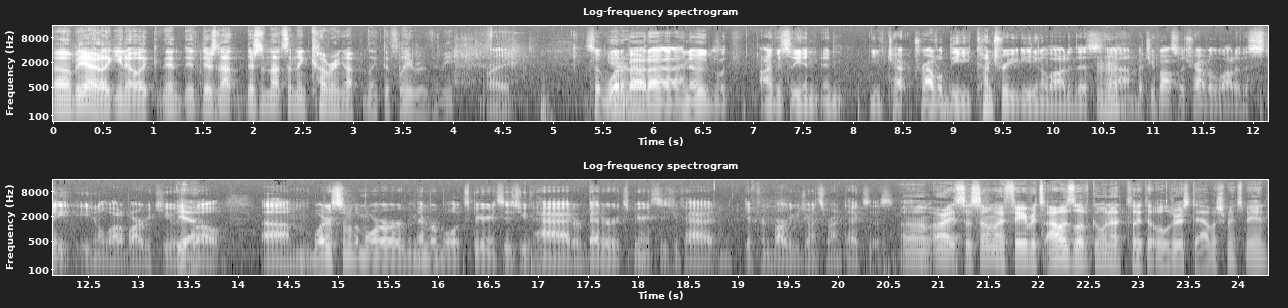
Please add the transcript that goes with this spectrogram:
Um, but yeah, like you know, like it, it- there's not there's not something covering up like the flavor of the meat. Right. So what Yeah. about? Uh, I know, obviously, in, in you've tra- traveled the country eating a lot of this, Mhm. um, but you've also traveled a lot of the state eating a lot of barbecue as Yeah. well. Um, what are some of the more memorable experiences you've had, or better experiences you've had different barbecue joints around Texas? Um, all right, so some of my favorites. I always love going out to like the older establishments, man.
